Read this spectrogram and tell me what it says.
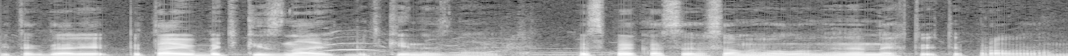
і так далі. Питаю, батьки знають, батьки не знають. Безпека це саме головне, не нехтуйте правилами.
